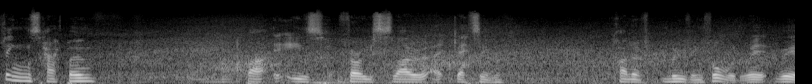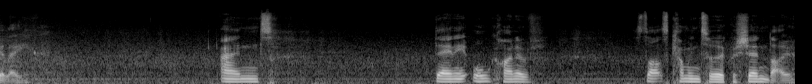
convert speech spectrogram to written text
things happen but it is very slow at getting kind of moving forward re- really and then it all kind of starts coming to a crescendo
